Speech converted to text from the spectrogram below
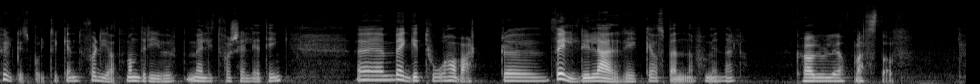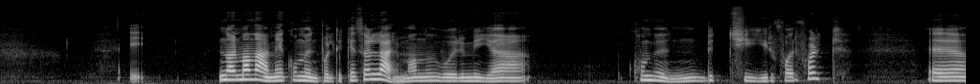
fylkespolitikken. Fordi at man driver med litt forskjellige ting. Eh, begge to har vært eh, veldig lærerike og spennende for min del. Hva har du lært mest av? Når man er med i kommunepolitikken, så lærer man hvor mye kommunen betyr for folk. Eh,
